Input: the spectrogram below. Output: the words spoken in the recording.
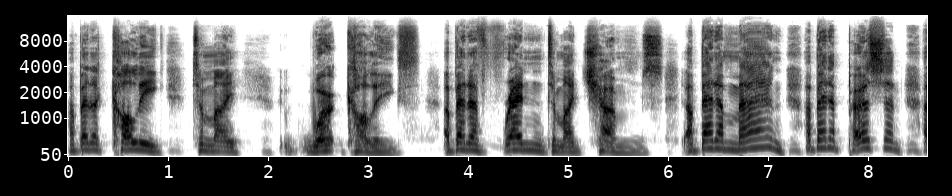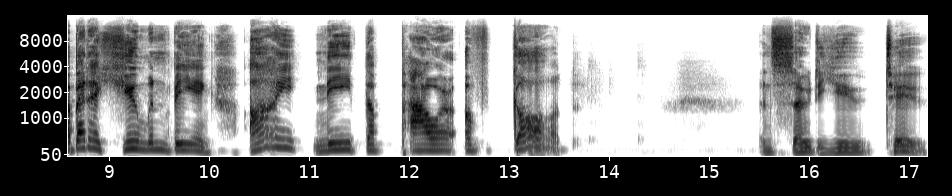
a better colleague to my work colleagues, a better friend to my chums, a better man, a better person, a better human being. I need the power of God. And so do you too.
